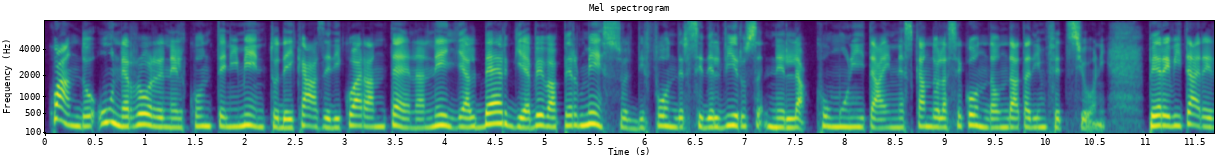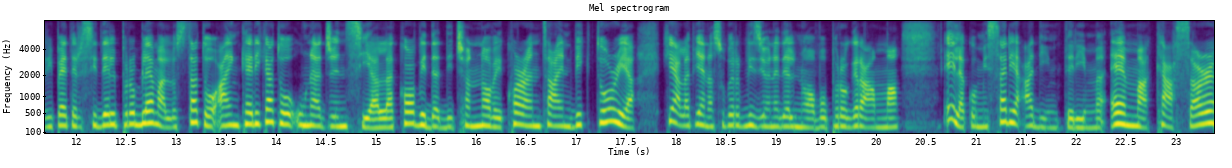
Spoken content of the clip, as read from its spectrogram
quando un errore nel contenimento dei casi di quarantena negli alberghi aveva permesso il diffondersi del virus nella comunità, innescando la seconda ondata di infezioni. Per evitare il ripetersi del problema, lo Stato ha incaricato un'agenzia, la Covid-19 Quarantine Victoria, che ha la piena supervisione del nuovo programma programma e la commissaria ad interim Emma Cassar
